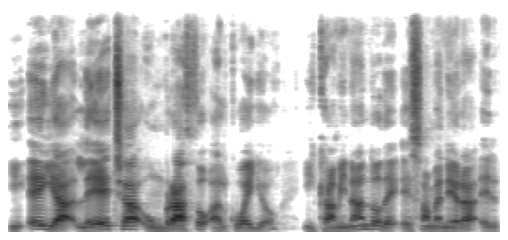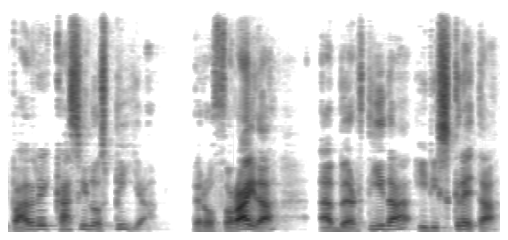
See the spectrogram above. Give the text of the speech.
y ella le echa un brazo al cuello y caminando de esa manera el padre casi los pilla. Pero Zoraida, advertida y discreta,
